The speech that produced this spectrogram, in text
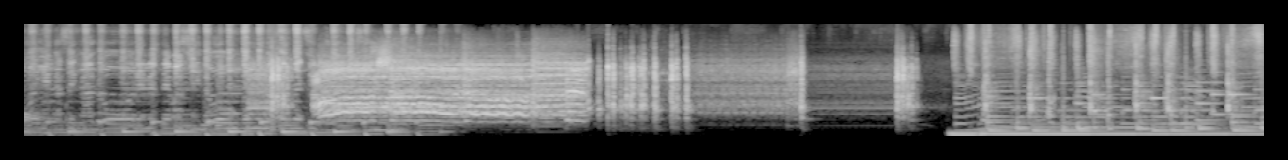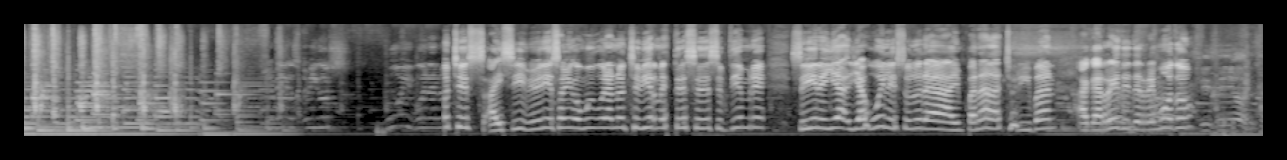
Noches. Ahí sí, bienvenidos amigos, muy buenas noches. Viernes 13 de septiembre. Se viene ya, ya huele ese olor a empanada, choripán, a carrete, terremoto.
